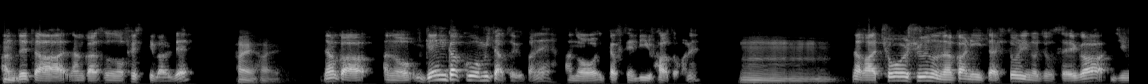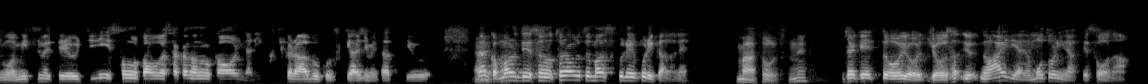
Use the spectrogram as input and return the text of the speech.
あのうん出た、なんかそのフェスティバルで、はいはい。なんか、あの、幻覚を見たというかね、あの、キャプテンビーフハートがね。うんうんなんか、聴衆の中にいた一人の女性が自分を見つめているうちに、その顔が魚の顔になり、口からあぶく吹き始めたっていう、うん。なんかまるでそのトラウトマスクレプリカのね、まあそうですね。ジャケットをよよのアイディアの元になってそうな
